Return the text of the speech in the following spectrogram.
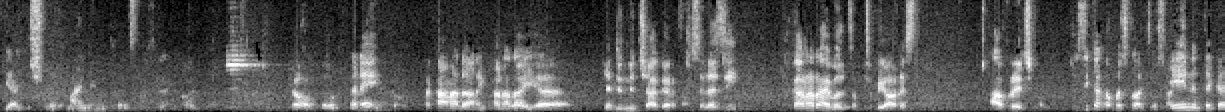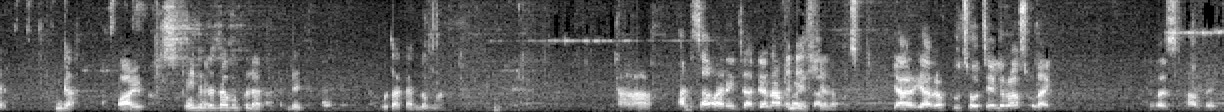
እያየሽ እኔ ከካናዳ ነኝ። ካናዳ የድንች ሀገር ነው። ስለዚህ ካናዳ አይበልጥም። ቱ ቢ ኦነስት አቨሬጅ ነው። እዚህ ከቀመስኳቸው ሳ ይህንን ተጋር እንጋ አሪፍ ነው። ይህንን በዛ በኩል አለ እንደዚህ ቦታ ካለው ማለት ነው። አዲስ አበባ እኔ እንጃ ደህና እንዴት ፕራይስ አለ። ይሻላል? ያ- ያረፍኩት ሆቴል ራሱ ላይ was average.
